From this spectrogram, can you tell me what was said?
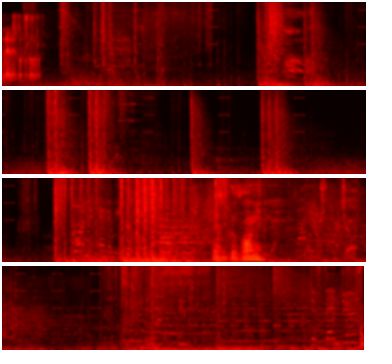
One lens, one short. One enemy remaining. Wir haben gewonnen. Defenders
